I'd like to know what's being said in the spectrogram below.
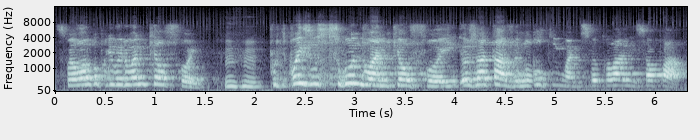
Foi logo o primeiro ano que ele foi. Uhum. Porque depois o segundo ano que ele foi, eu já estava no último ano de faculdade e disse, opá,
